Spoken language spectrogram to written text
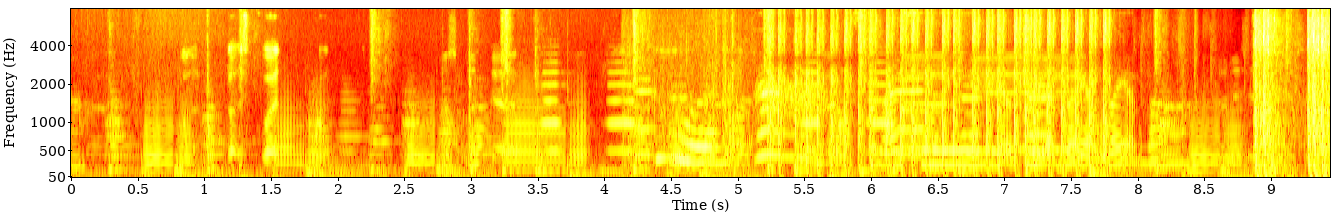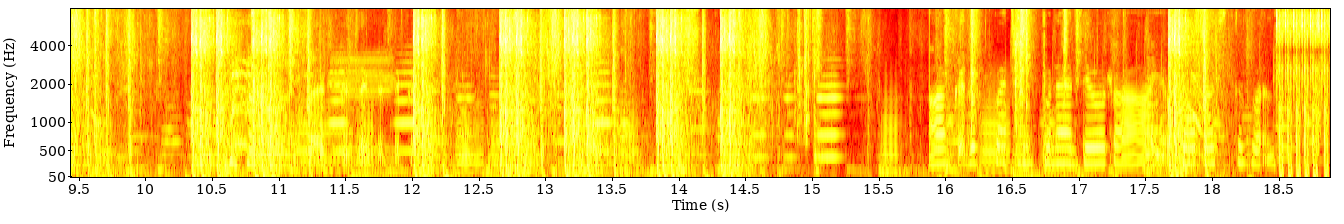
Dua squad. Ke? Dua. Terima kasih. Ya ya ya Allah, ya Allah. Takut, takut, takut. Ah, kat depan ni pun ada orang. Ya Allah, astagfirullah. Eh,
